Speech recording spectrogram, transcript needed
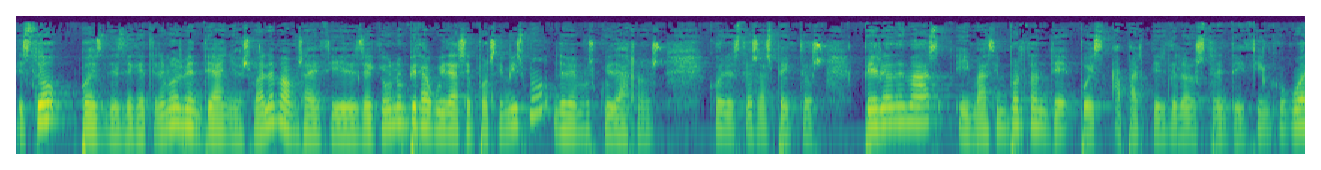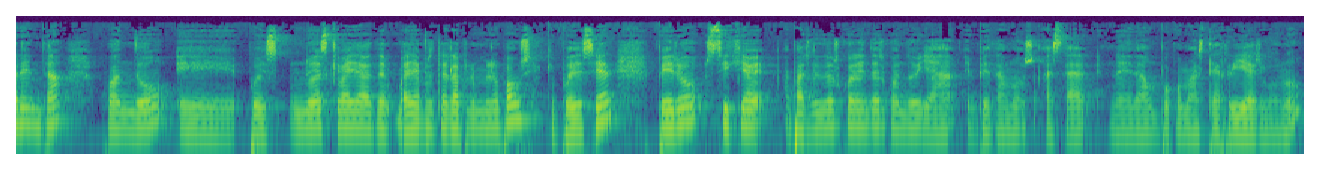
Esto pues desde que tenemos 20 años, ¿vale? Vamos a decir, desde que uno empieza a cuidarse por sí mismo, debemos cuidarnos con estos aspectos. Pero además, y más importante, pues a partir de los 35-40, cuando eh, pues no es que vaya, vayamos a tener la premenopausia, que puede ser, pero sí que a partir de los 40 es cuando ya empezamos a estar en una edad un poco más de riesgo, ¿no?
